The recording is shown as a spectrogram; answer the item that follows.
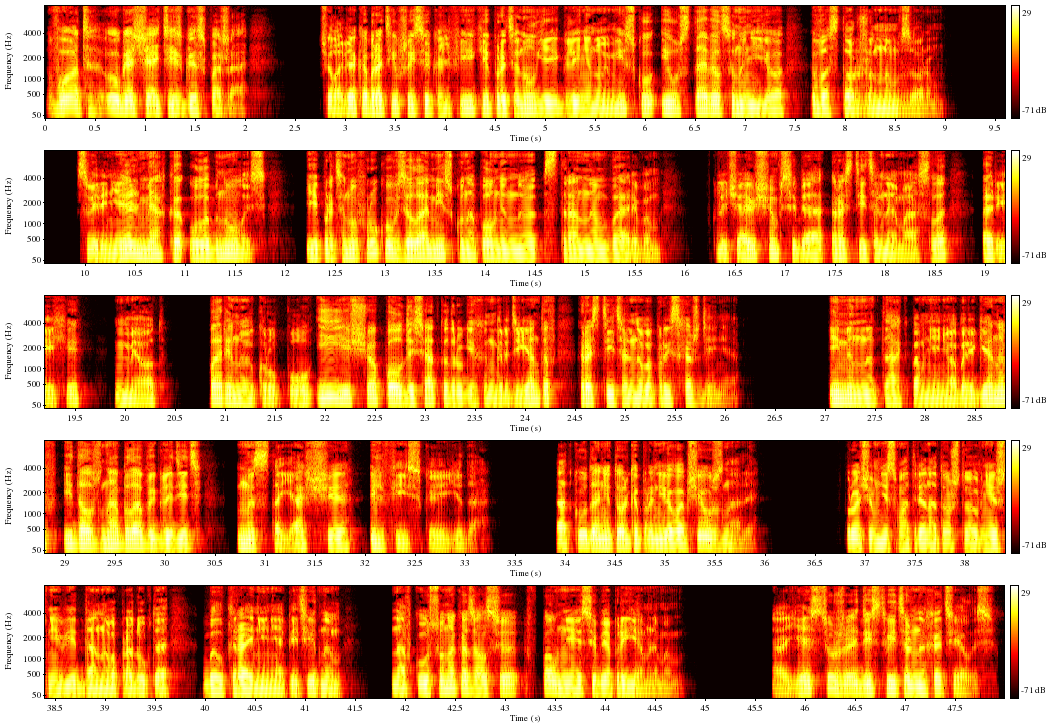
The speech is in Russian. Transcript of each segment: «Вот, угощайтесь, госпожа». Человек, обратившийся к эльфийке, протянул ей глиняную миску и уставился на нее восторженным взором. Свиринель мягко улыбнулась и, протянув руку, взяла миску, наполненную странным варевом, включающим в себя растительное масло, орехи, мед, пареную крупу и еще полдесятка других ингредиентов растительного происхождения. Именно так, по мнению аборигенов, и должна была выглядеть настоящая эльфийская еда. Откуда они только про нее вообще узнали? Впрочем, несмотря на то, что внешний вид данного продукта был крайне неаппетитным, на вкус он оказался вполне себе приемлемым. А есть уже действительно хотелось.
